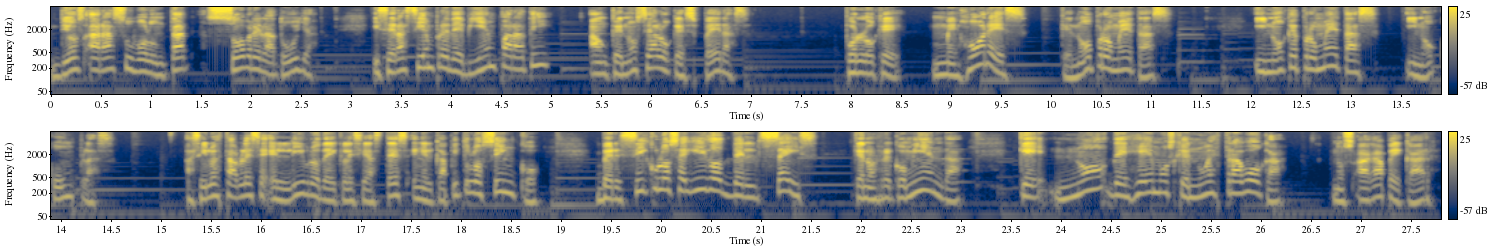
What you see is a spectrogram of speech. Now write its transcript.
Dios hará su voluntad sobre la tuya y será siempre de bien para ti, aunque no sea lo que esperas. Por lo que mejor es que no prometas y no que prometas y no cumplas. Así lo establece el libro de Eclesiastés en el capítulo 5, versículo seguido del 6, que nos recomienda que no dejemos que nuestra boca nos haga pecar.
